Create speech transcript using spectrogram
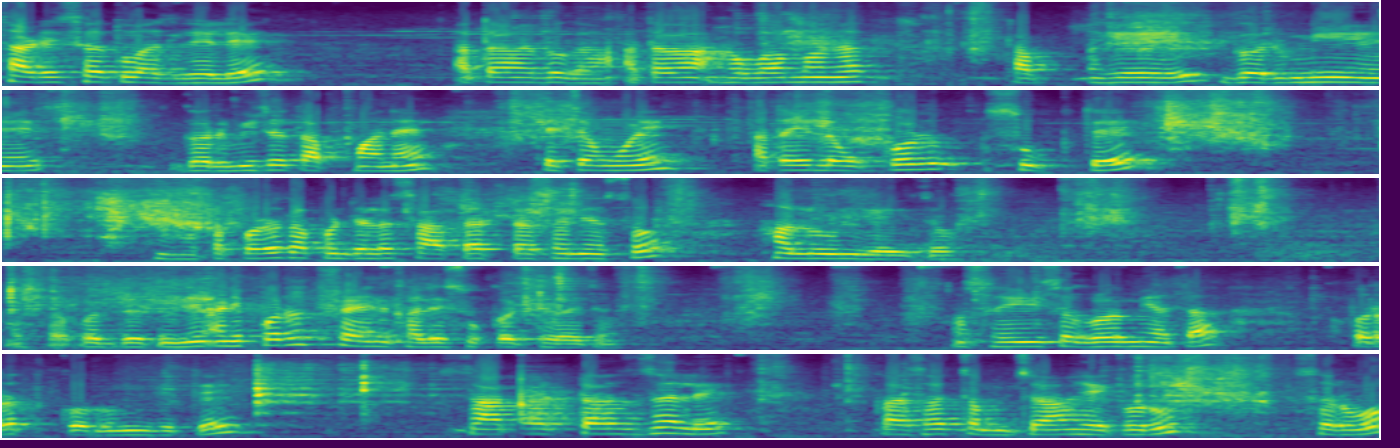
साडेसात वाजलेले आहेत. आता बघा आता हवामानात ताप हे गरमी आहे. गरमीचं तापमान आहे. त्याच्यामुळे आता हे लवकर सुकते. आता परत आपण त्याला सात आठ तासाने असं हलवून घ्यायचं. अशा पद्धतीने. आणि परत फॅन खाली सुकत ठेवायचं. असं हे सगळं मी आता परत करून घेते. सात आठ तास झाले. कसा चमचा हे करून सर्व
